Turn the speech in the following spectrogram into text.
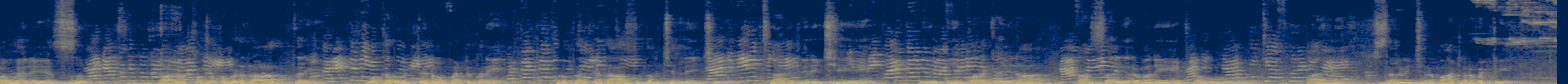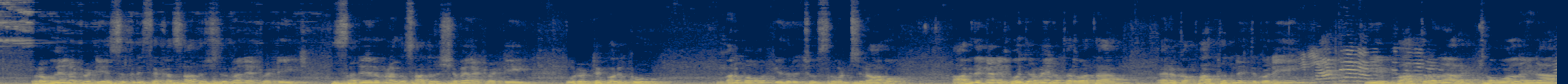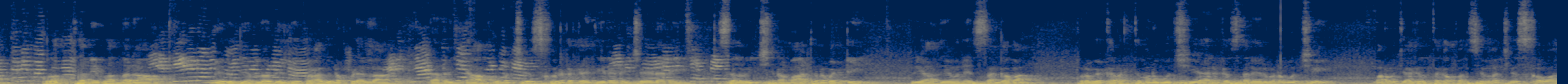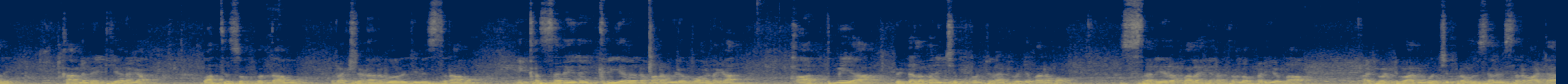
ప్రభు అయిన యేస్సు తాను అప్పగింపబడిన రాత్రి ఒక రొట్టెను పట్టుకొని కృతజ్ఞతాస్తుతులు చెల్లించి దాన్ని విరిచి ఇది నీ కొరకైన నా శరీరమని ప్రభు ఆయన సెలవిచ్చిన మాటను బట్టి ప్రభు అయినటువంటి యేసుక్రీస్తు యొక్క సాదృశ్యమైనటువంటి శరీరమునకు సాదృశ్యమైనటువంటి రొట్టె కొరకు మనము ఎదురు చూస్తూ ఉంటున్నాము. ఆ విధంగానే భోజనమైన తర్వాత ఆయన ఒక పాత్రను ఎత్తుకొని ఈ పాత్ర నా రక్తం వల్లైన క్రొత్త నిబంధన మీరు దీనిలో నిధి త్రాగినప్పుడల్లా దాన్ని జ్ఞాపకం చేసుకున్నట్టుగా దీనిని చేయడని సెలవిచ్చిన మాటను బట్టి ప్రియా దేవుని సంగమ ప్రభు యొక్క రక్తమును గుర్చి ఆయన యొక్క శరీరమును గుర్చి మనం జాగ్రత్తగా పరిశీలన చేసుకోవాలి. కారణం ఏంటి అనగా బాప్తిసం పొందాము రక్షణ అనుభవాలు జీవిస్తున్నాము. ఇంకా శరీర క్రియలను మనం విడవకుండా ఆత్మీయ బిడ్డలమని చెప్పుకుంటున్నటువంటి మనము. శరీర బలహీనతల్లో పడి ఉన్నాం. అటువంటి వారిని వచ్చి ప్రభు సెలవిస్తున్నమాట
